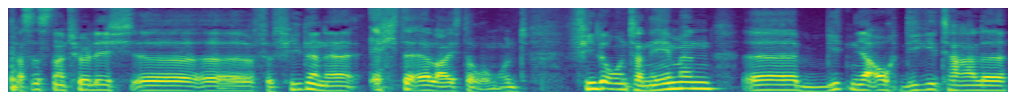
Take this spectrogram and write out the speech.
Das ist natürlich äh, äh, für viele eine echte Erleichterung. Und viele Unternehmen äh, bieten ja auch digitale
